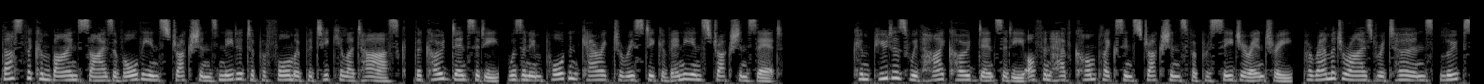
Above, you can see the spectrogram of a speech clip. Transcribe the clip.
Thus the combined size of all the instructions needed to perform a particular task, the code density, was an important characteristic of any instruction set. Computers with high code density often have complex instructions for procedure entry, parameterized returns, loops,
